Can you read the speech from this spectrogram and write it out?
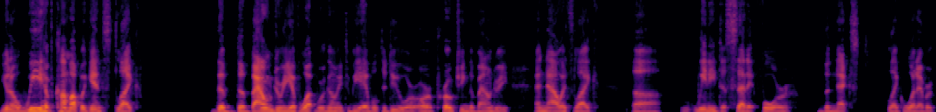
you know we have come up against like the the boundary of what we're going to be able to do or or approaching the boundary and now it's like uh we need to set it for the next like whatever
